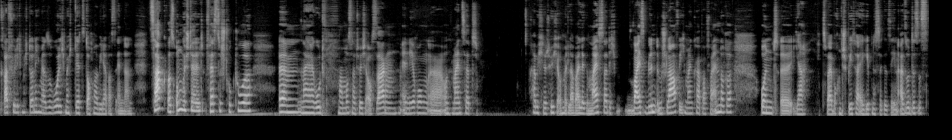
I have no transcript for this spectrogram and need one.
gerade fühle ich mich doch nicht mehr so wohl, ich möchte jetzt doch mal wieder was ändern. Zack, was umgestellt, feste Struktur. Ähm, naja, gut, man muss natürlich auch sagen, Ernährung äh, und Mindset habe ich natürlich auch mittlerweile gemeistert. Ich weiß blind im Schlaf, wie ich meinen Körper verändere. Und äh, ja, zwei Wochen später Ergebnisse gesehen. Also das ist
